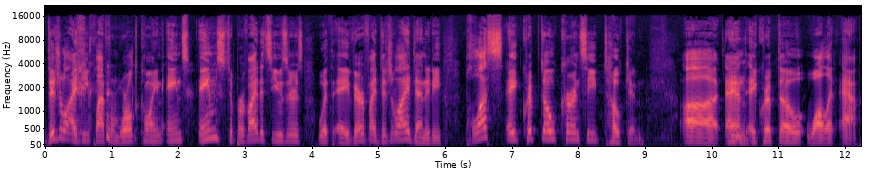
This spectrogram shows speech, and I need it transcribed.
digital ID platform WorldCoin aims aims to provide its users with a verified digital identity plus a cryptocurrency token uh, and a crypto wallet app.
